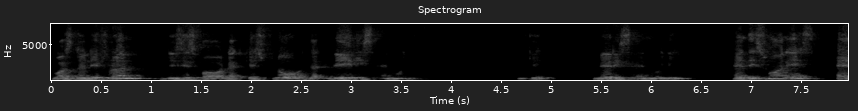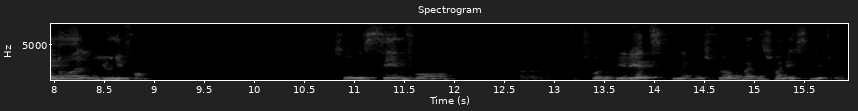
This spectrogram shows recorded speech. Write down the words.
What's the difference? This is for net cash flow that varies annually. Okay, varies annually. And this one is annual uniform. So it's same for uh, for the periods net cash flow, but this one is different.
